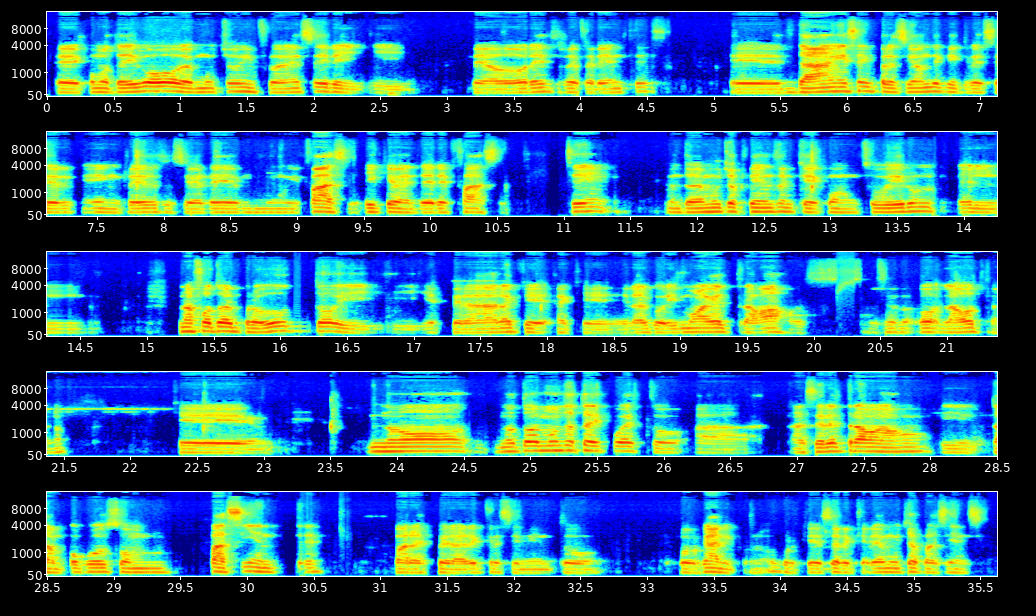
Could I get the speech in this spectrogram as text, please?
Eh, como te digo, muchos influencers y, creadores referentes eh, dan esa impresión de que crecer en redes sociales es muy fácil y que vender es fácil. ¿sí? Entonces muchos piensan que con subir un, el, una foto del producto y, y, esperar a que, a que el algoritmo haga el trabajo, esa es la otra, ¿no? Que no, no todo el mundo está dispuesto a hacer el trabajo y tampoco son pacientes para esperar el crecimiento orgánico, ¿no? Porque se requiere mucha paciencia.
